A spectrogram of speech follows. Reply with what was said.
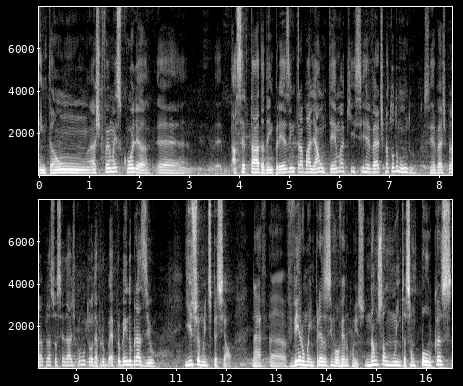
Então, acho que foi uma escolha é, acertada da empresa em trabalhar um tema que se reverte para todo mundo, se reverte para a sociedade como um todo, é para o é bem do Brasil. E isso é muito especial, né? Uh, ver uma empresa se envolvendo com isso. Não são muitas, são poucas,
